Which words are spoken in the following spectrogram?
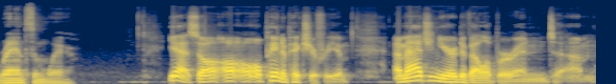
ransomware. Yeah, so I'll, I'll, paint a picture for you. Imagine you're a developer and um,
